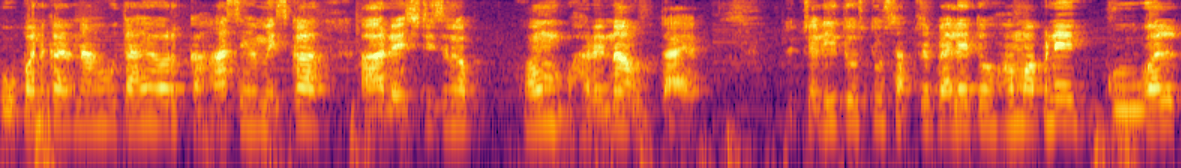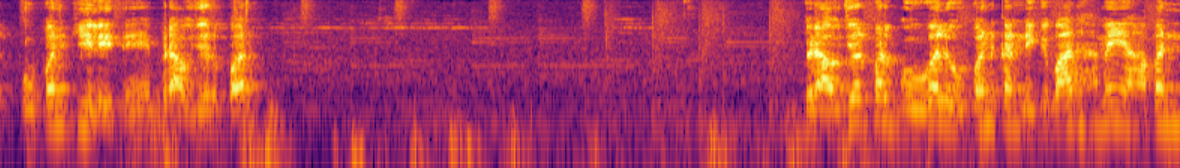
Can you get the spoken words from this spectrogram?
ओपन करना होता है और कहाँ से हमें इसका रजिस्ट्रेशन का फॉर्म भरना होता है। तो चलिए दोस्तों, सबसे पहले तो हम अपने गूगल ओपन किए लेते हैं ब्राउज़र पर। ब्राउज़र पर गूगल ओपन करने के बाद हमें यहाँ पर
